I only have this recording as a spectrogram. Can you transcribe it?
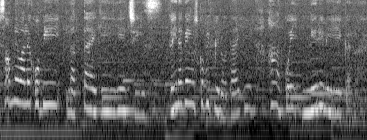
सामने वाले को भी लगता है कि ये चीज़, कहीं ना कहीं उसको भी फील होता है कि हाँ कोई मेरे लिए ये कर रहा है।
